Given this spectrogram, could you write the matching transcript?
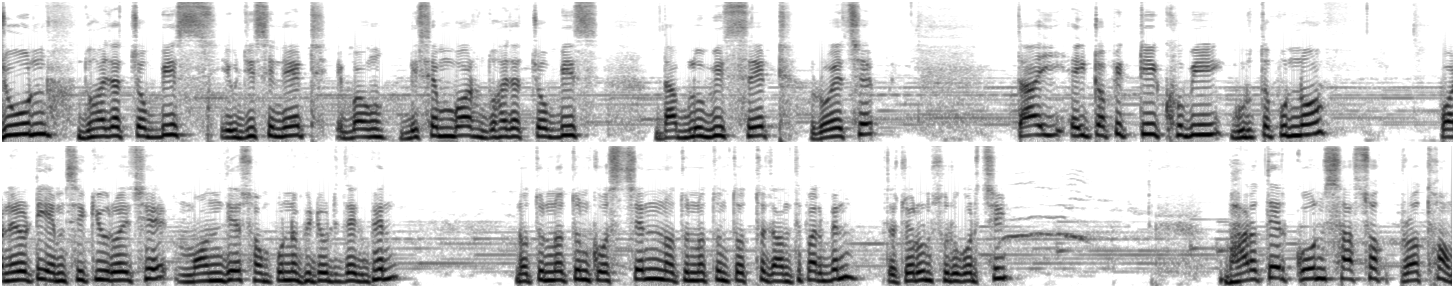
জুন দু হাজার চব্বিশ ইউজিসি নেট এবং ডিসেম্বর দু হাজার সেট রয়েছে। তাই এই টপিকটি খুবই গুরুত্বপূর্ণ। পনেরোটি এমসিকিউ রয়েছে। মন দিয়ে সম্পূর্ণ ভিডিওটি দেখবেন। নতুন নতুন কোশ্চেন নতুন নতুন তথ্য জানতে পারবেন। তো চলুন শুরু করছি। ভারতের কোন শাসক প্রথম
